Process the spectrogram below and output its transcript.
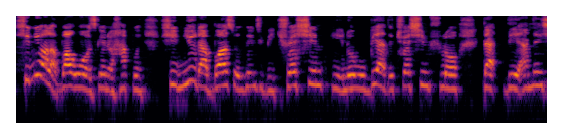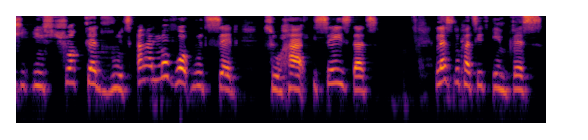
she knew all about what was going to happen. She knew that Boaz was going to be threshing, you know, will be at the threshing floor that day. And then she instructed Ruth. And I love what Ruth said to her. It says that, let's look at it in verse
